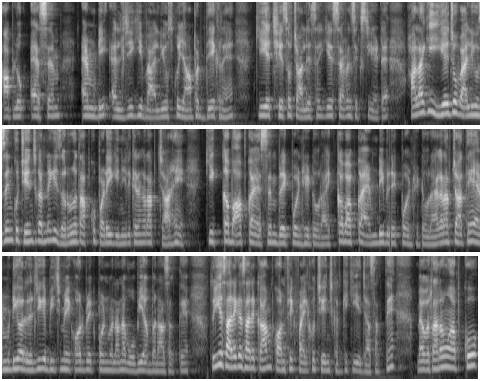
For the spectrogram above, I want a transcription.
आप लोग S M M D L G की वैल्यूज़ को यहाँ पर देख रहे हैं कि ये 640 है, ये 768 है। हालाँकि ये जो वैल्यूज़ हैं, इनको चेंज करने की ज़रूरत आपको पड़ेगी नहीं, लेकिन अगर आप चाहें कि कब आपका एस एम ब्रेक पॉइंट हिट हो रहा है, कब आपका एम डी ब्रेक पॉइंट हिट हो रहा है, अगर आप चाहते हैं एम डी और एल जी के बीच में एक और ब्रेक पॉइंट बनाना, वो भी आप बना सकते हैं। तो ये सारे के सारे काम कॉन्फिक फ़ाइल को चेंज करके किए जा सकते हैं। मैं बता रहा हूँ आपको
